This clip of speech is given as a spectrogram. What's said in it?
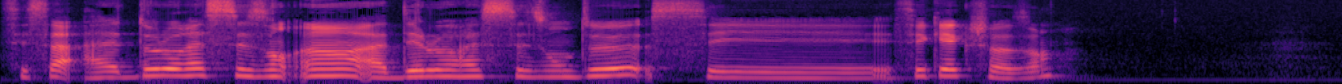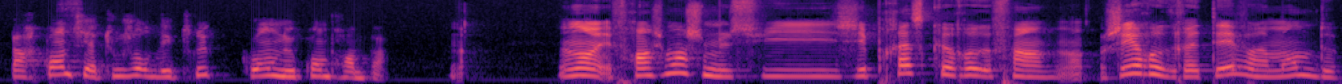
C'est ça, à Dolores saison 1, à Dolores saison 2, c'est, quelque chose. Hein. Par contre, il y a toujours des trucs qu'on ne comprend pas. Non, non, mais franchement, je me suis. J'ai presque. re- Enfin, j'ai regretté vraiment de ne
